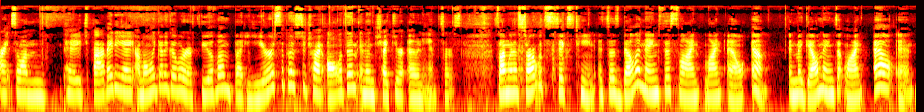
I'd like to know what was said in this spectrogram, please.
All right, so on page 588, I'm only going to go over a few of them, but you're supposed to try all of them and then check your own answers. So I'm going to start with 16. It says Bella names this line line LM, and Miguel names it line LN.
